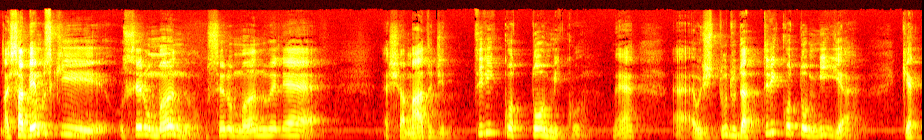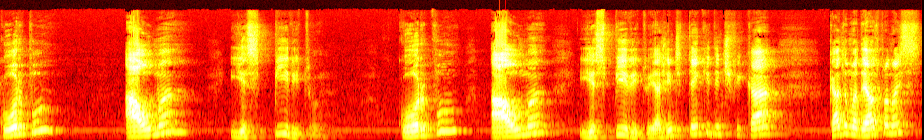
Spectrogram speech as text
Nós sabemos que o ser humano, o ser humano ele é, é chamado de tricotômico, né? É o estudo da tricotomia, que é corpo, alma e espírito. Corpo, alma e espírito. E a gente tem que identificar cada uma delas para nós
